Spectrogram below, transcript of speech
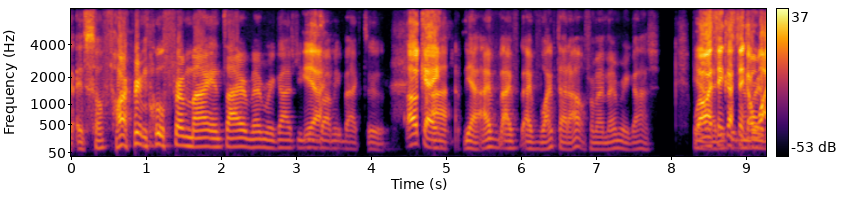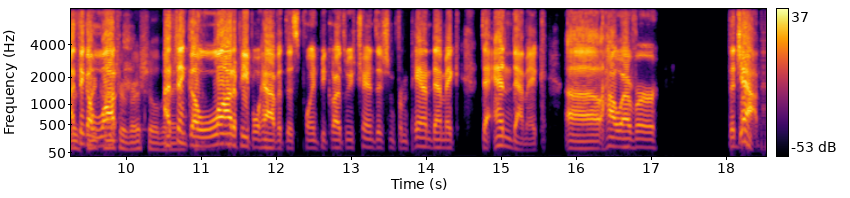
it's so far removed from my entire memory. Gosh, you yeah. just brought me back too. Okay. Uh, yeah, I've I've I've wiped that out from my memory. Gosh. Well, yeah, I think I, think a lot. I think a lot. Controversial. I think a lot of people have at this point because we've transitioned from pandemic to endemic. Uh, however, the jab.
